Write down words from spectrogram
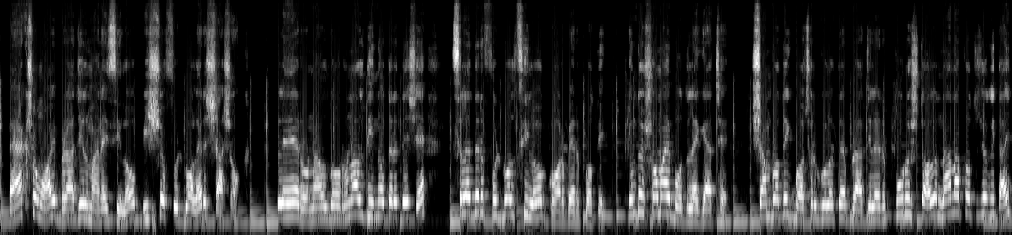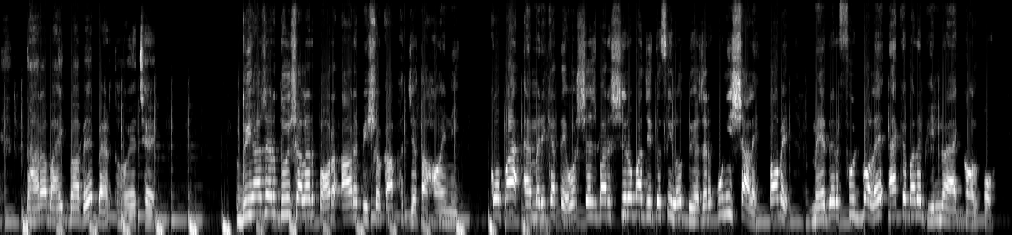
এক সময় ব্রাজিল মানেই ছিল বিশ্ব ফুটবলের শাসক। প্লে, রোনালদো রোনালদিনোদের দেশে ছেলেদের ফুটবল ছিল গর্বের প্রতীক। কিন্তু সময় বদলে গেছে। সাম্প্রতিক বছরগুলোতে ব্রাজিলের পুরুষ দল নানা প্রতিযোগিতায় ধারাবাহিকভাবে ব্যর্থ হয়েছে। দুই হাজার দুই সালের পর আর বিশ্বকাপ জেতা হয়নি। কোপা আমেরিকাতেও শেষবার শিরোপা জিতেছিল দু হাজার উনিশ সালে। তবে মেয়েদের ফুটবলে একেবারে ভিন্ন এক গল্প।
